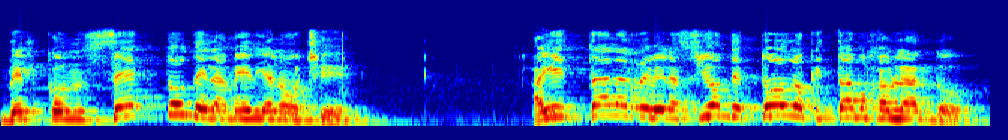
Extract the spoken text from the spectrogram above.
del concepto de la medianoche. Ahí está la revelación de todo lo que estamos hablando.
